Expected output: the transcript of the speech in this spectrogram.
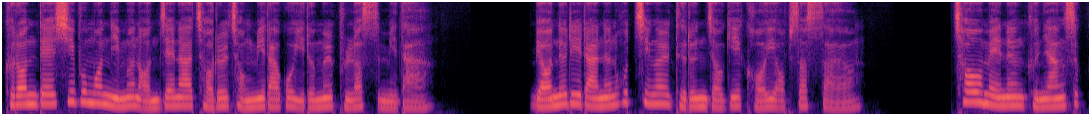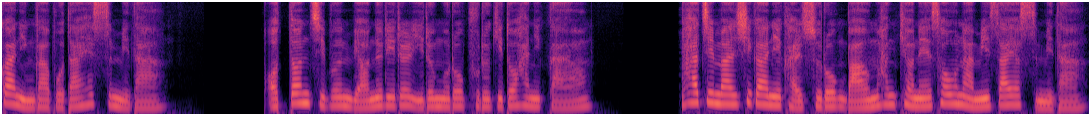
그런데 시부모님은 언제나 저를 정미라고 이름을 불렀습니다. 며느리라는 호칭을 들은 적이 거의 없었어요. 처음에는 그냥 습관인가 보다 했습니다. 어떤 집은 며느리를 이름으로 부르기도 하니까요. 하지만 시간이 갈수록 마음 한켠에 서운함이 쌓였습니다.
